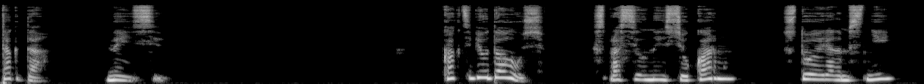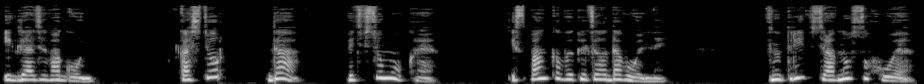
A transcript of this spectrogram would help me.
Тогда. Нэнси. «Как тебе удалось?» — спросил Нэнси у Кармен, стоя рядом с ней и глядя в огонь. «Костер? Да, ведь все мокрое». Испанка выглядела довольной. Внутри все равно сухое.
